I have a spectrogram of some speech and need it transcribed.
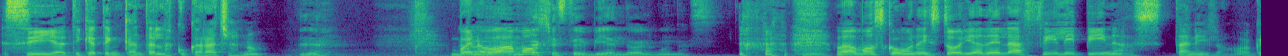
Sí, a ti que te encantan las cucarachas, ¿no? Eh. Bueno, Ah, vamos, que estoy viendo algunas. vamos con una historia de las Filipinas, Danilo, ¿ok?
